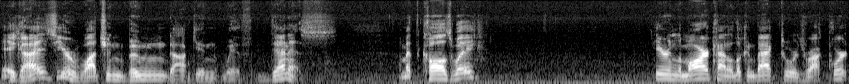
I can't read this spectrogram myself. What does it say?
Hey guys, you're watching Boondocking with Dennis. I'm at the Causeway here in Lamar, kind of looking back towards Rockport.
